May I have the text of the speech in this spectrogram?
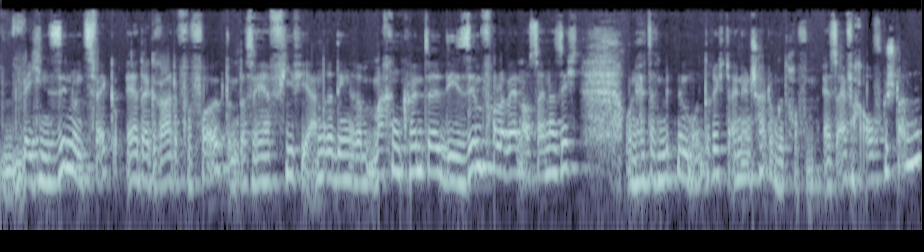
welchen Sinn und Zweck er da gerade verfolgt und dass er ja viel, viel andere Dinge machen könnte, die sinnvoller wären aus seiner Sicht. Und er hat dann mitten im Unterricht eine Entscheidung getroffen. Er ist einfach aufgestanden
